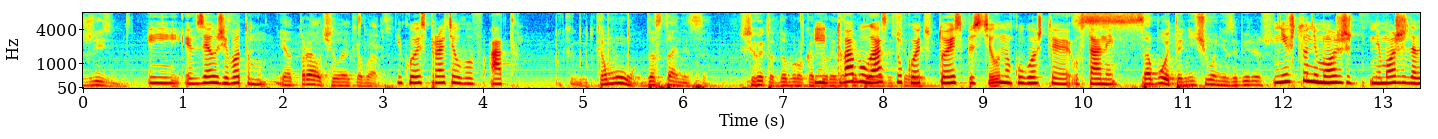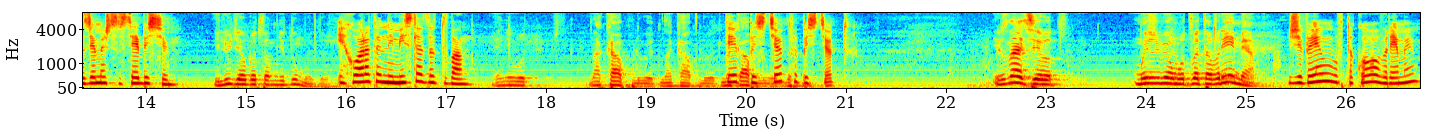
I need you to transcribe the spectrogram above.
жизнь и е взел живота му и отправил человека в ад. и го е изпратил в ад. Кому достанется все это добро, которое И това богатство, което той спестил, на кого ще остане? С собой-то ничего не заберешь. Нищо не можеш, не можеш да вземеш със себе си. И люди об этом не думают даже. И хората не мислят за това. И они вот накапливают, накапливают, Те накапливают. пестят, да. пестят. И знаете, вот мы живем вот в это время, Живеем в такова време,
